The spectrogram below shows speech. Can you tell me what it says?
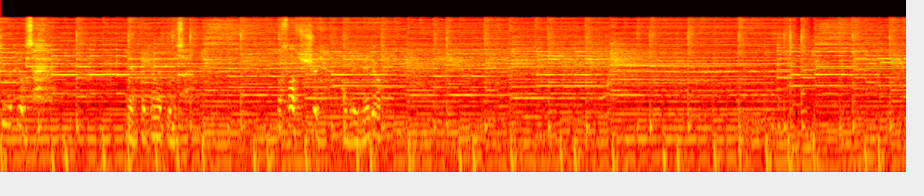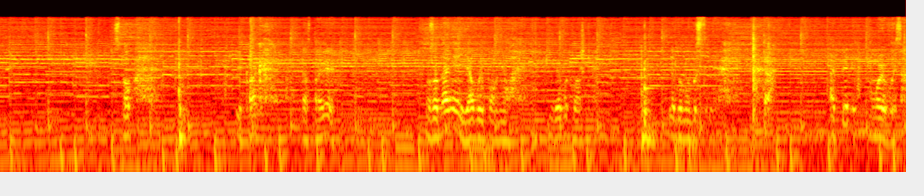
Почти напился. Нет, так и напился. Ну, слав чуть-чуть, а время идет. Стоп. И как? Сейчас проверим. Ну, задание я выполнил. Две баклажки. Я думаю, быстрее. Да. Опять мой вызов.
